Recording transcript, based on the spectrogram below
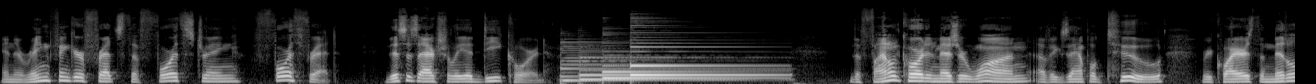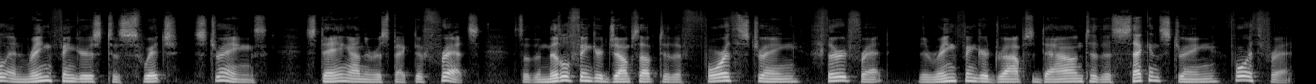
and the ring finger frets the fourth string, fourth fret. This is actually a D chord. The final chord in measure 1 of example 2 requires the middle and ring fingers to switch strings, staying on the respective frets. So the middle finger jumps up to the fourth string, third fret. The ring finger drops down to the second string, fourth fret.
